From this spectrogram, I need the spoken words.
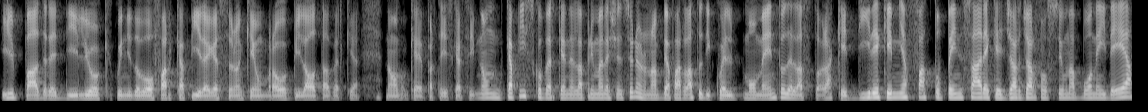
il padre di Luke, quindi dovevo far capire che sono anche un bravo pilota perché, no, che a parte gli scherzi, non capisco perché nella prima recensione non abbia parlato di quel momento della storia che dire che mi ha fatto pensare pensare che Jar Jar fosse una buona idea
